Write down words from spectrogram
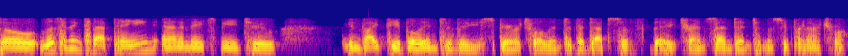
So listening to that pain animates me to invite people into the spiritual, into the depths of the transcendent and the supernatural.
